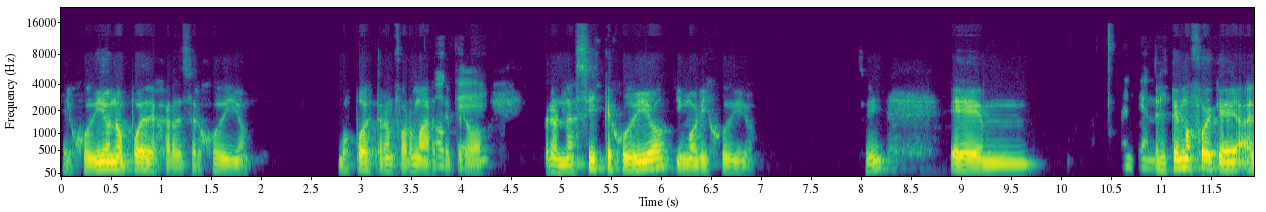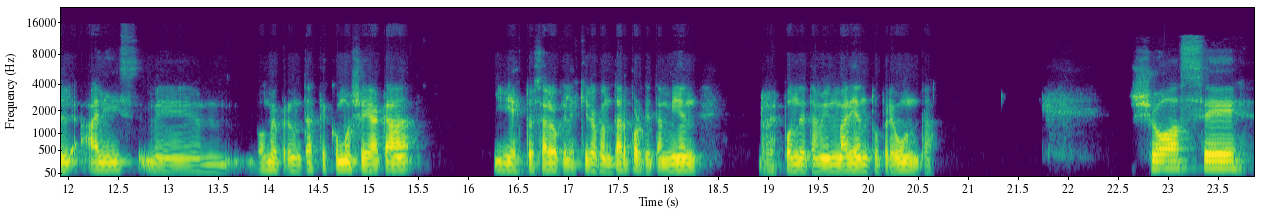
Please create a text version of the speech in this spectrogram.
El judío no puede dejar de ser judío. Vos podés transformarte, pero, pero naciste judío y morís judío. ¿Sí? Em, el tema fue que Alice, vos me preguntaste cómo llegué acá y esto es algo que les quiero contar porque también responde también Marian tu pregunta. Yo hace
